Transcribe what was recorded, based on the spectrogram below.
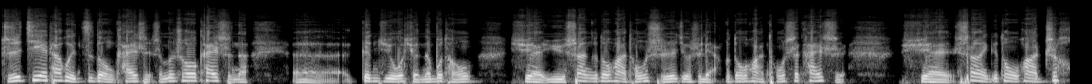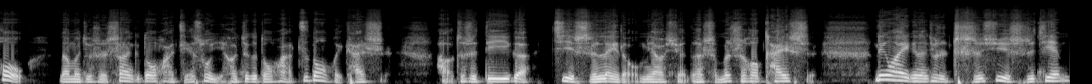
直接它会自动开始，什么时候开始呢？呃，根据我选的不同，选与上一个动画同时，就是两个动画同时开始；选上一个动画之后，那么就是上一个动画结束以后，这个动画自动会开始。好，这是第一个计时类的，我们要选择什么时候开始。另外一个呢，就是持续时间，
